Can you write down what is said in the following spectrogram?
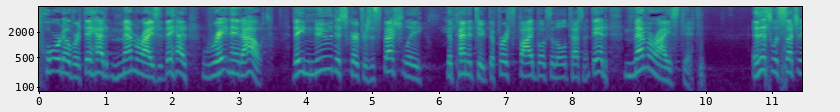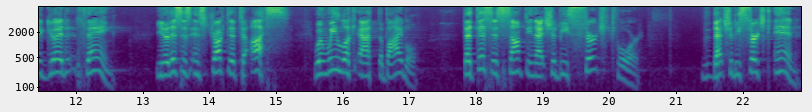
pored over it, they had memorized it, they had written it out. They knew the scriptures, especially the Pentateuch, the first five books of the Old Testament. They had memorized it. And this was such a good thing. You know, this is instructive to us when we look at the Bible that this is something that should be searched for, that should be searched in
